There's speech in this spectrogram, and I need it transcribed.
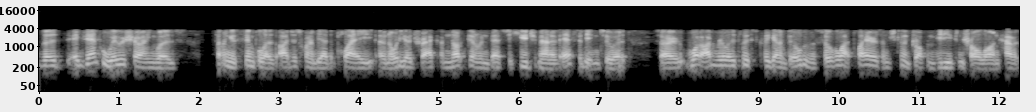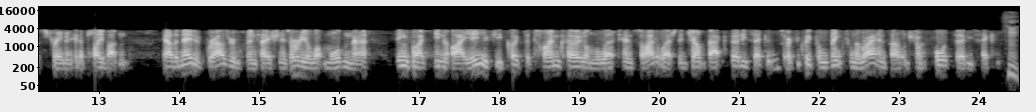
The example we were showing was something as simple as I just want to be able to play an audio track. I'm not going to invest a huge amount of effort into it. So what I'm realistically going to build as a Silverlight player is I'm just going to drop a media controller on, have it stream and hit a play button. Now, the native browser implementation is already a lot more than that. Things like in IE, if you click the time code on the left-hand side, it'll actually jump back 30 seconds, or if you click the link from the right-hand side, it'll jump forward 30 seconds. Hmm.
